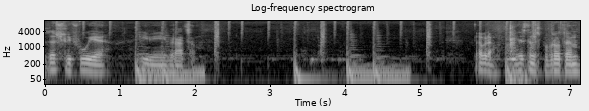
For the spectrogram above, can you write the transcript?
zeszlifuję i wracam. Dobra, jestem z powrotem.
